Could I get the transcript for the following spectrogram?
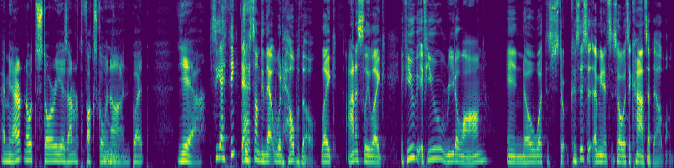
I mean I don't know what the story is I don't know what the fuck's going on but yeah see, I think that's something that would help though. Like honestly, like if you if you read along and know what the story, because this is, I mean, it's so it's a concept album,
